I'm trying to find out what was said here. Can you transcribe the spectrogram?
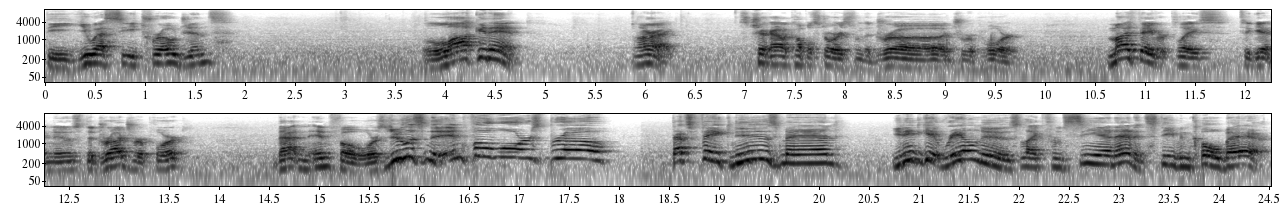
the USC Trojans. Lock it in. All right, let's check out a couple stories from the Drudge Report. My favorite place to get news, the Drudge Report. That and InfoWars. You listen to InfoWars, bro? That's fake news, man. You need to get real news, like from CNN and Stephen Colbert.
